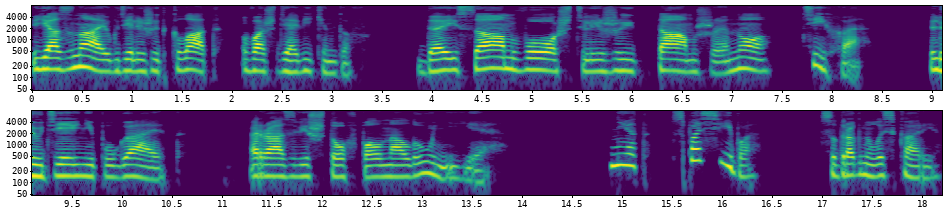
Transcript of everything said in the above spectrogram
я знаю, где лежит клад вождя викингов. Да и сам вождь лежит там же, но тихо. Людей не пугает. Разве что в полнолуние. «Нет, спасибо», — содрогнулась Кари.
